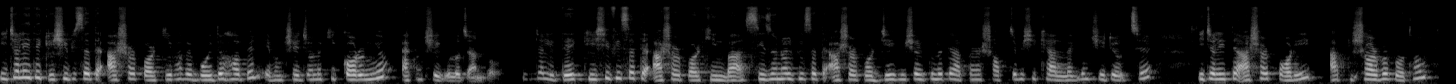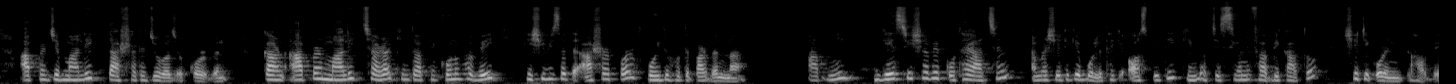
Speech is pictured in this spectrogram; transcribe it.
ইটালিতে কৃষি ভিসাতে আসার পর কীভাবে বৈধ হবেন এবং সেজন্য কি করণীয়? এখন সেগুলো জানব। ইটালিতে কৃষি ভিসাতে আসার পর কিংবা সিজনাল ভিসাতে আসার পর যে বিষয়গুলোতে আপনারা সবচেয়ে বেশি খেয়াল রাখবেন সেটি হচ্ছে, ইটালিতে আসার পরেই আপনি সর্বপ্রথম আপনার যে মালিক তার সাথে যোগাযোগ করবেন। কারণ আপনার মালিক ছাড়া কিন্তু আপনি কোনোভাবেই কৃষি ভিসাতে আসার পর বৈধ হতে পারবেন না। আপনি গেস্ট হিসাবে কোথায় আছেন? আমরা সেটিকে বলে থাকি অস্পিতি কিংবা চেসিওনে ফাব্রিকাতো। সেটি করে নিতে হবে।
